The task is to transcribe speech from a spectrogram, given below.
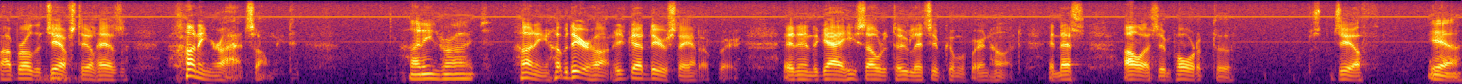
my brother Jeff still has hunting rights on it Hunting rights. hunting, a deer hunt. He's got a deer stand up there. And then the guy he sold it to lets him come up there and hunt. And that's all that's important to Jeff. Yeah.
